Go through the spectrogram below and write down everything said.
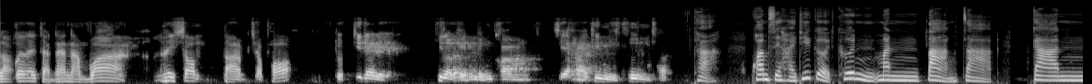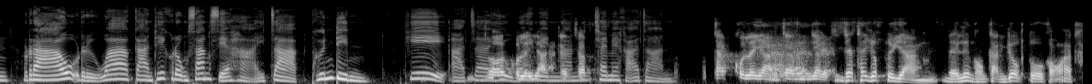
เราก็ได้จะแนะนำว่า ให้ซ่อมตามเฉพาะจุดที่ได้ที่เราเห็นถึงความเสียหายที่มีขึ้นครับ ค่ะ ความเสียหายที่เกิดขึ้นมันต่างจากการร้าวหรือว่าการที่โครงสร้างเสียหายจากพื้นดินที่อาจจะอยู่บริเวณนั้นใช่ไหมคะอาจารย์ครับคนละอย่างกันอย่างถ้ายกตัวอย่างในเรื่องของการโยกตัวของอาค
